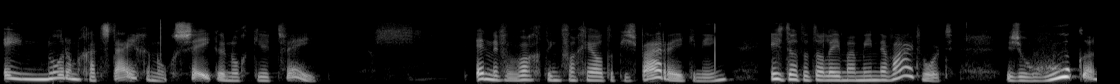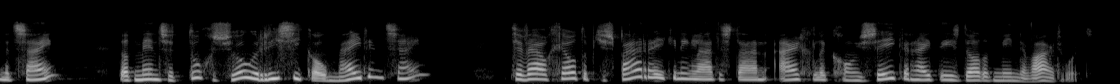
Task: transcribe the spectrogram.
enorm gaat stijgen nog. Zeker nog keer twee. En de verwachting van geld op je spaarrekening is dat het alleen maar minder waard wordt. Dus hoe kan het zijn dat mensen toch zo risicomijdend zijn, terwijl geld op je spaarrekening laten staan eigenlijk gewoon zekerheid is dat het minder waard wordt?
